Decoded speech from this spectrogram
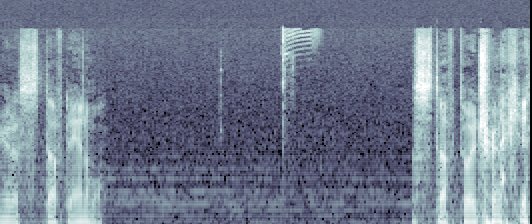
I got a stuffed animal. A stuffed toy dragon.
